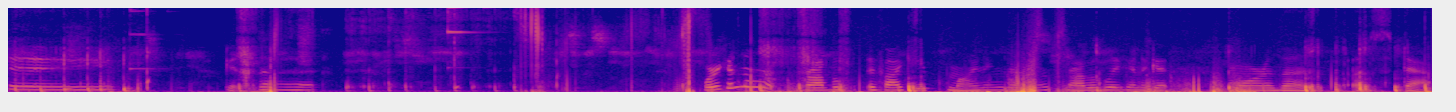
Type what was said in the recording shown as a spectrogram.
Okay. Get that. We're gonna probably, if I keep mining, then we're probably gonna get more than a stack.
